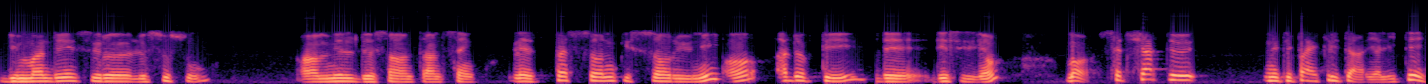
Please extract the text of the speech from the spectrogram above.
du Mandé sur le Soussou en 1235 les personnes qui sont réunies ont adopté des décisions. Bon, cette charte n'était pas écrite en réalité,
